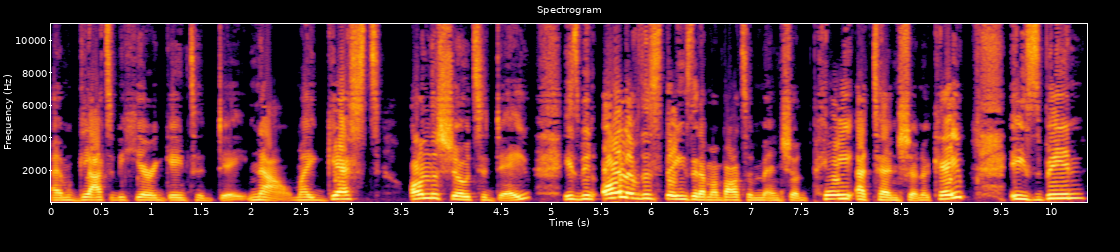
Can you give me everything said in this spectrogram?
I'm glad to be here again today. Now, my guest on the show today. He's been all of these things that I'm about to mention. Pay attention, okay? He's been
